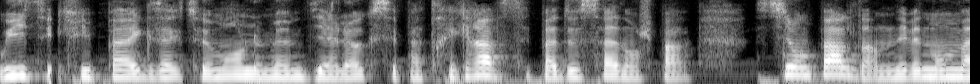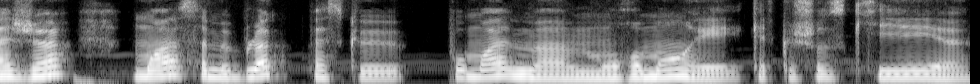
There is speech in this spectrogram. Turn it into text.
oui, t'écris pas exactement le même dialogue, c'est pas très grave, c'est pas de ça dont je parle. Si on parle d'un événement majeur, moi, ça me bloque parce que pour moi, mon roman est quelque chose qui est euh,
